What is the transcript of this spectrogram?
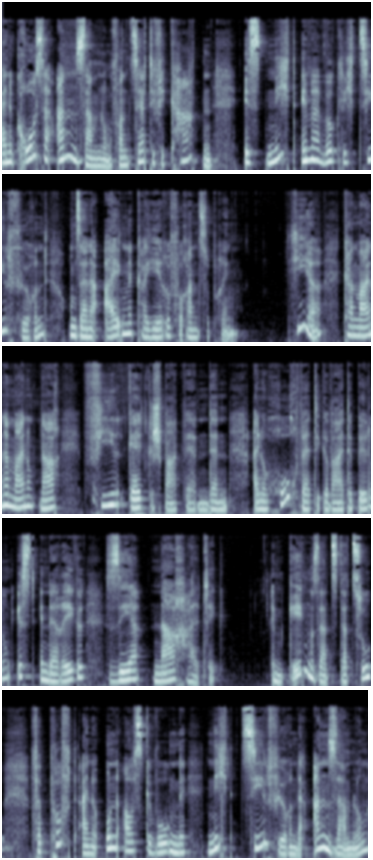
Eine große Ansammlung von Zertifikaten ist nicht immer wirklich zielführend, um seine eigene Karriere voranzubringen. Hier kann meiner Meinung nach viel Geld gespart werden, denn eine hochwertige Weiterbildung ist in der Regel sehr nachhaltig. Im Gegensatz dazu verpufft eine unausgewogene, nicht zielführende Ansammlung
